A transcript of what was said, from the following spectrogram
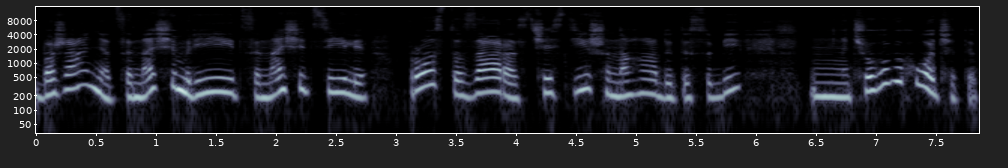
бажання, це наші мрії, це наші цілі. Просто зараз частіше нагадуйте собі, чого ви хочете.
